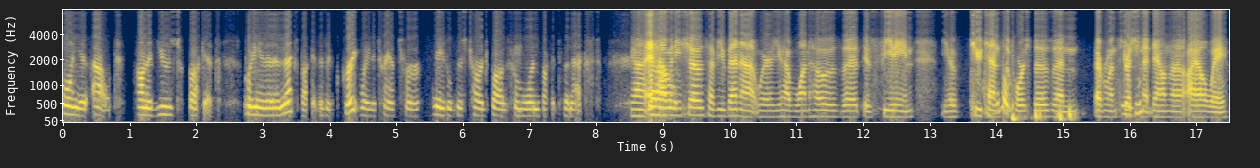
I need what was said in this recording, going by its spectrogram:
pulling it out on a used bucket, putting it in the next bucket is a great way to transfer nasal discharge bugs from one bucket to the next. Yeah, and how many shows have you been at where you have one hose that is feeding, you know, two tenths of horses and everyone's stretching mm-hmm. it down the aisleway?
